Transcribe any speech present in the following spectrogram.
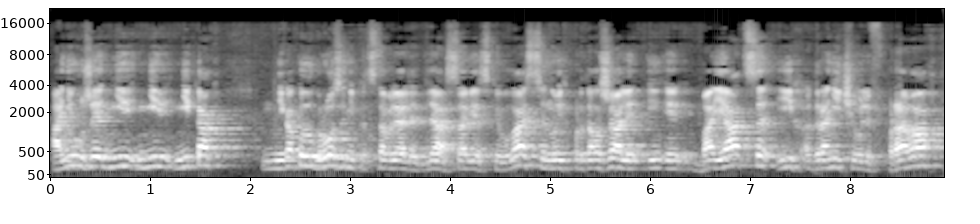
они уже не, не, никак, никакой угрозы не представляли для советской власти, но их продолжали бояться, их ограничивали в правах,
